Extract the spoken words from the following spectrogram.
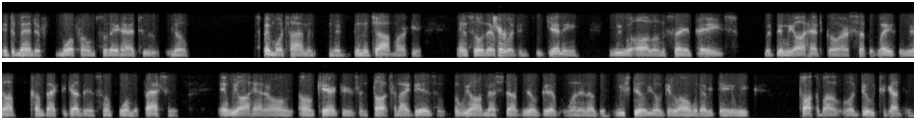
It demanded more from them so they had to you know spend more time in, in the in the job market. And so, therefore, sure. at the beginning, we were all on the same page, but then we all had to go our separate ways, but we all come back together in some form or fashion. And we all had our own own characters and thoughts and ideas, but we all messed up real good with one another. We still, you know, get along with everything that we talk about or do together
